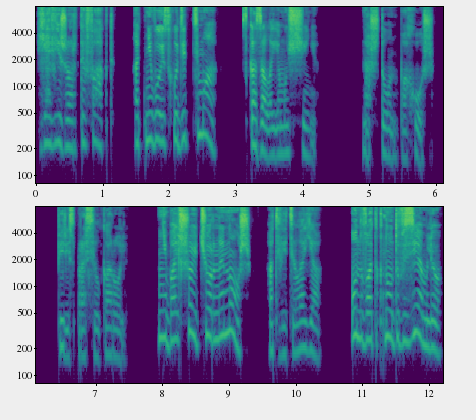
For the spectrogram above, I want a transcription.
«Я вижу артефакт. От него исходит тьма», — сказала я мужчине. «На что он похож?» — переспросил король. «Небольшой черный нож», — ответила я. «Он воткнут в землю,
